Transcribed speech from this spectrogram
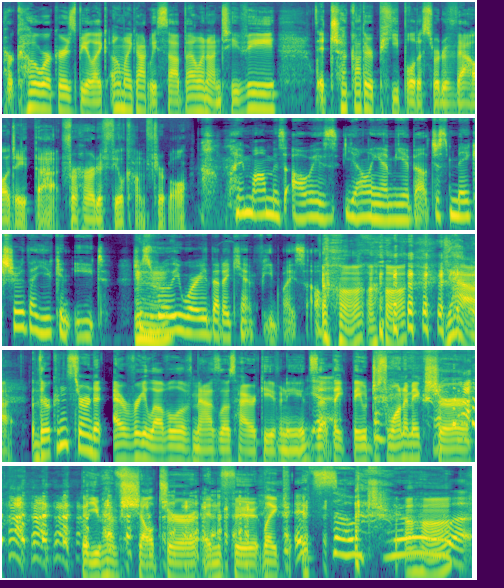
her coworkers be like, "Oh my God, we saw Bowen on TV." It took other people to sort of validate that for her to feel comfortable. My mom is always yelling at me about just make sure that you can eat. She's Mhm. really worried that I can't feed myself. Uh-huh, uh-huh. yeah, they're concerned at every level of Maslow's hierarchy of needs Yeah. that they, they would just want to make sure that you have shelter and food. Like It's so true. Uh-huh.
